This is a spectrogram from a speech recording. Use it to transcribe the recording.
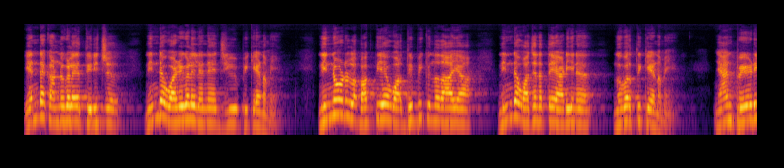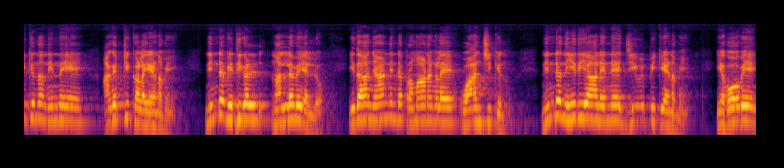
എന്റെ കണ്ണുകളെ തിരിച്ച് നിന്റെ വഴികളിൽ എന്നെ ജീവിപ്പിക്കണമേ. നിന്നോടുള്ള ഭക്തിയെ വർദ്ധിപ്പിക്കുന്നതായ നിന്റെ വചനത്തെ അടിയന് നിവർത്തിക്കണമേ. ഞാൻ പേടിക്കുന്ന നിന്നയെ അകറ്റിക്കളയണമേ. നിന്റെ വിധികൾ നല്ലവയല്ലോ. ഇതാ ഞാൻ നിന്റെ പ്രമാണങ്ങളെ വാഞ്ചിക്കുന്നു. നിന്റെ നീതിയാൽ എന്നെ ജീവിപ്പിക്കണമേ. യഹോവേ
